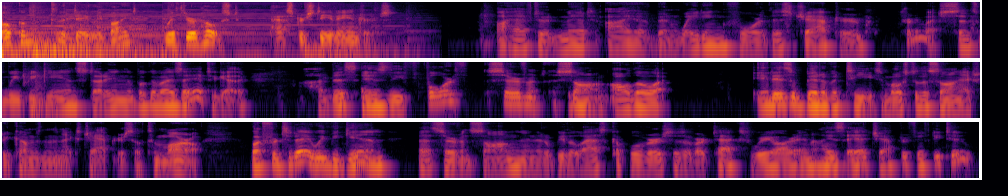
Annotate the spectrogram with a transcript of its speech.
welcome to the Daily Bite with your host, Pastor Steve Andrews. I have to admit, I have been waiting for this chapter pretty much since we began studying the book of Isaiah together. Uh, this is the fourth servant song, although it is a bit of a tease. Most of the song actually comes in the next chapter, so tomorrow. But for today, we begin that servant song, and it'll be the last couple of verses of our text. We are in Isaiah chapter 52.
